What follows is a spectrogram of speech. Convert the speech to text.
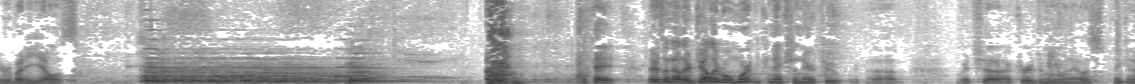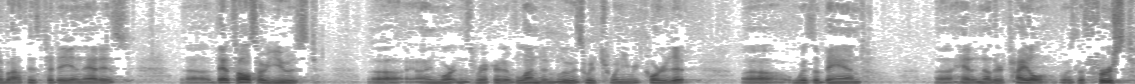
Everybody yells. okay, there's another Jelly Roll Morton connection there, too, uh, which uh, occurred to me when I was thinking about this today, and that is uh, that's also used uh, in Morton's record of London Blues, which, when he recorded it uh, with the band, had another title. It was the first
